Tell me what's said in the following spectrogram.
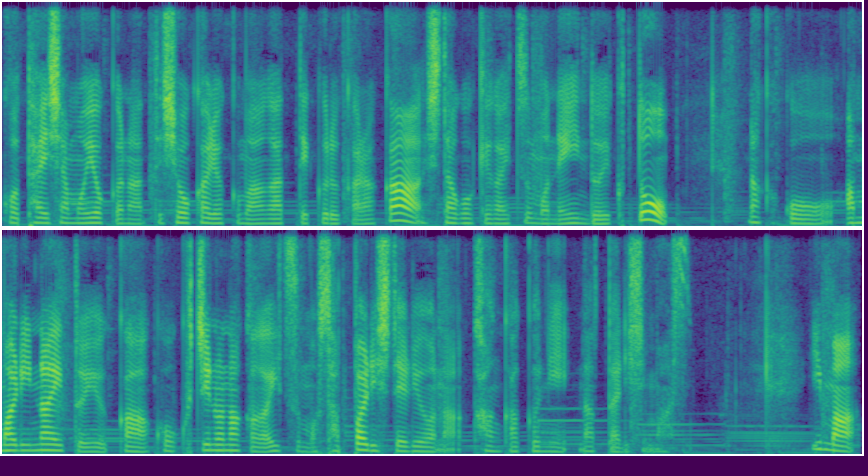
こう代謝も良くなって消化力も上がってくるからか下ごけがいつもねインド行くとなんかこうあまりないというかこう口の中がいつもさっぱりしてるような感覚になったりします。今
